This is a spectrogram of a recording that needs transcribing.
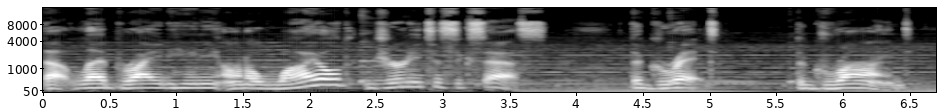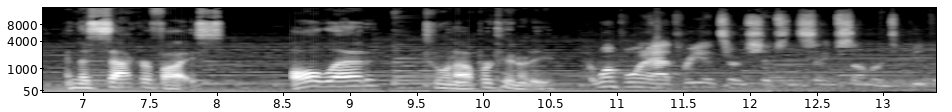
that led Brian Haney on a wild journey to success. The grit, the grind, and the sacrifice all led to an opportunity. At one point, I had three internships in the same summer in Topeka,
